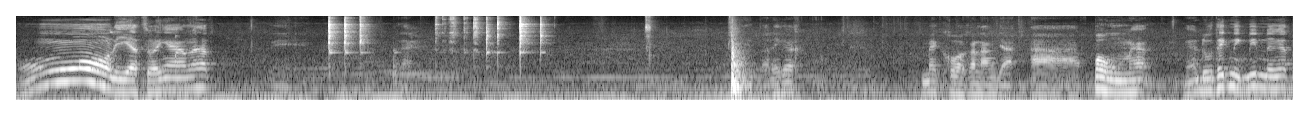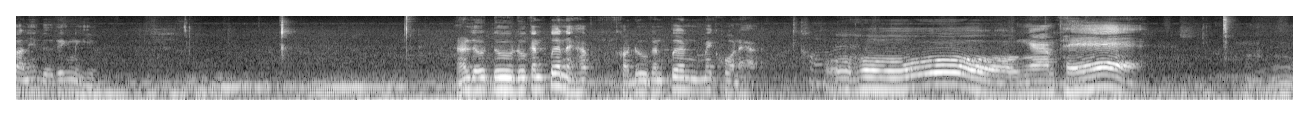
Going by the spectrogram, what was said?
โอ้ละเอียดสวยงามนะครับนี่นะ นี่ตอนนี้ก็ แม่ครัวกำลังจะอ่าปรุงนะฮะเนี่ยดูเทคนิคนิดนึงนะตอนนี้ดูเทคนิคอยู่นะดูดูดูกันเปื้อนหน่อยครับ ขอดูกันเปื้อนแม่ครัวหน่อยครับของโอ้โห งามแท้อืม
